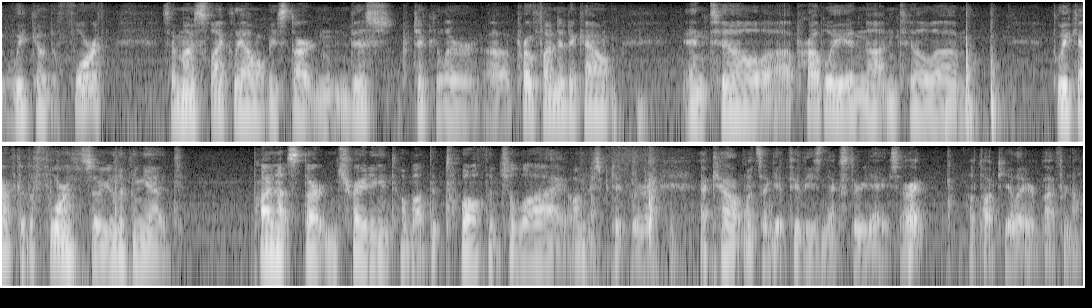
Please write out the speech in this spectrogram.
week of the 4th. So most likely I won't be starting this particular uh, pro-funded account until uh, probably and not until um, the week after the 4th. So you're looking at probably not starting trading until about the 12th of July on this particular account once I get through these next three days. All right, I'll talk to you later. Bye for now.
